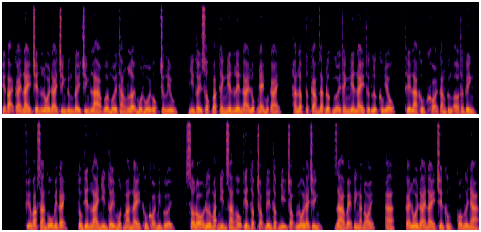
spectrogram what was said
Hiện tại cái này trên lôi đài chính đứng đấy chính là vừa mới thắng lợi một hồi úc trường lưu, nhìn thấy Xúc vác thanh niên lên đài lúc nhảy một cái, hắn lập tức cảm giác được người thanh niên này thực lực không yếu, thế là không khỏi căng cứng ở thần kinh. Phía bắc sàn gỗ bên cạnh, tống thiên lai nhìn thấy một màn này không khỏi mỉm cười, sau đó đưa mắt nhìn sang hậu thiên thập trọng đến thập nhị trọng lôi đài chính, ra vẻ kinh ngạc nói à cái lôi đài này trên không có người nha.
